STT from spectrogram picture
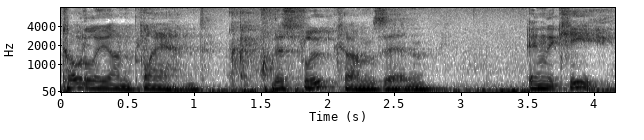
totally unplanned. This flute comes in in the key.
